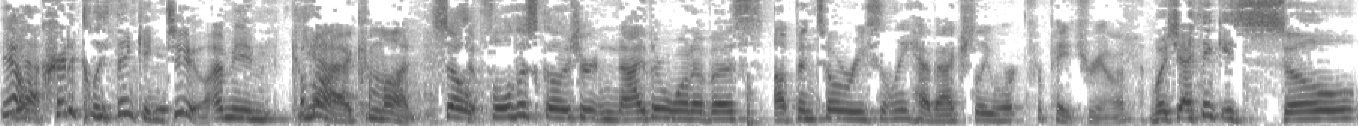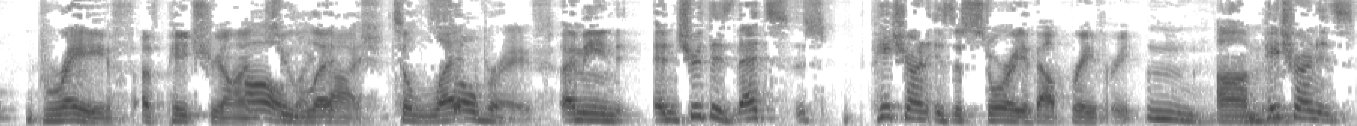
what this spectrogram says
Yeah, Yeah. critically thinking too. I mean, come yeah, on. come on. So, full disclosure, neither one of us, up until recently, have actually worked for Patreon. Which I think is so brave of Patreon Oh to my let gosh, to let. so brave. I mean, and truth is, that's Patreon is a story about bravery. Mm. Um, Patreon is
